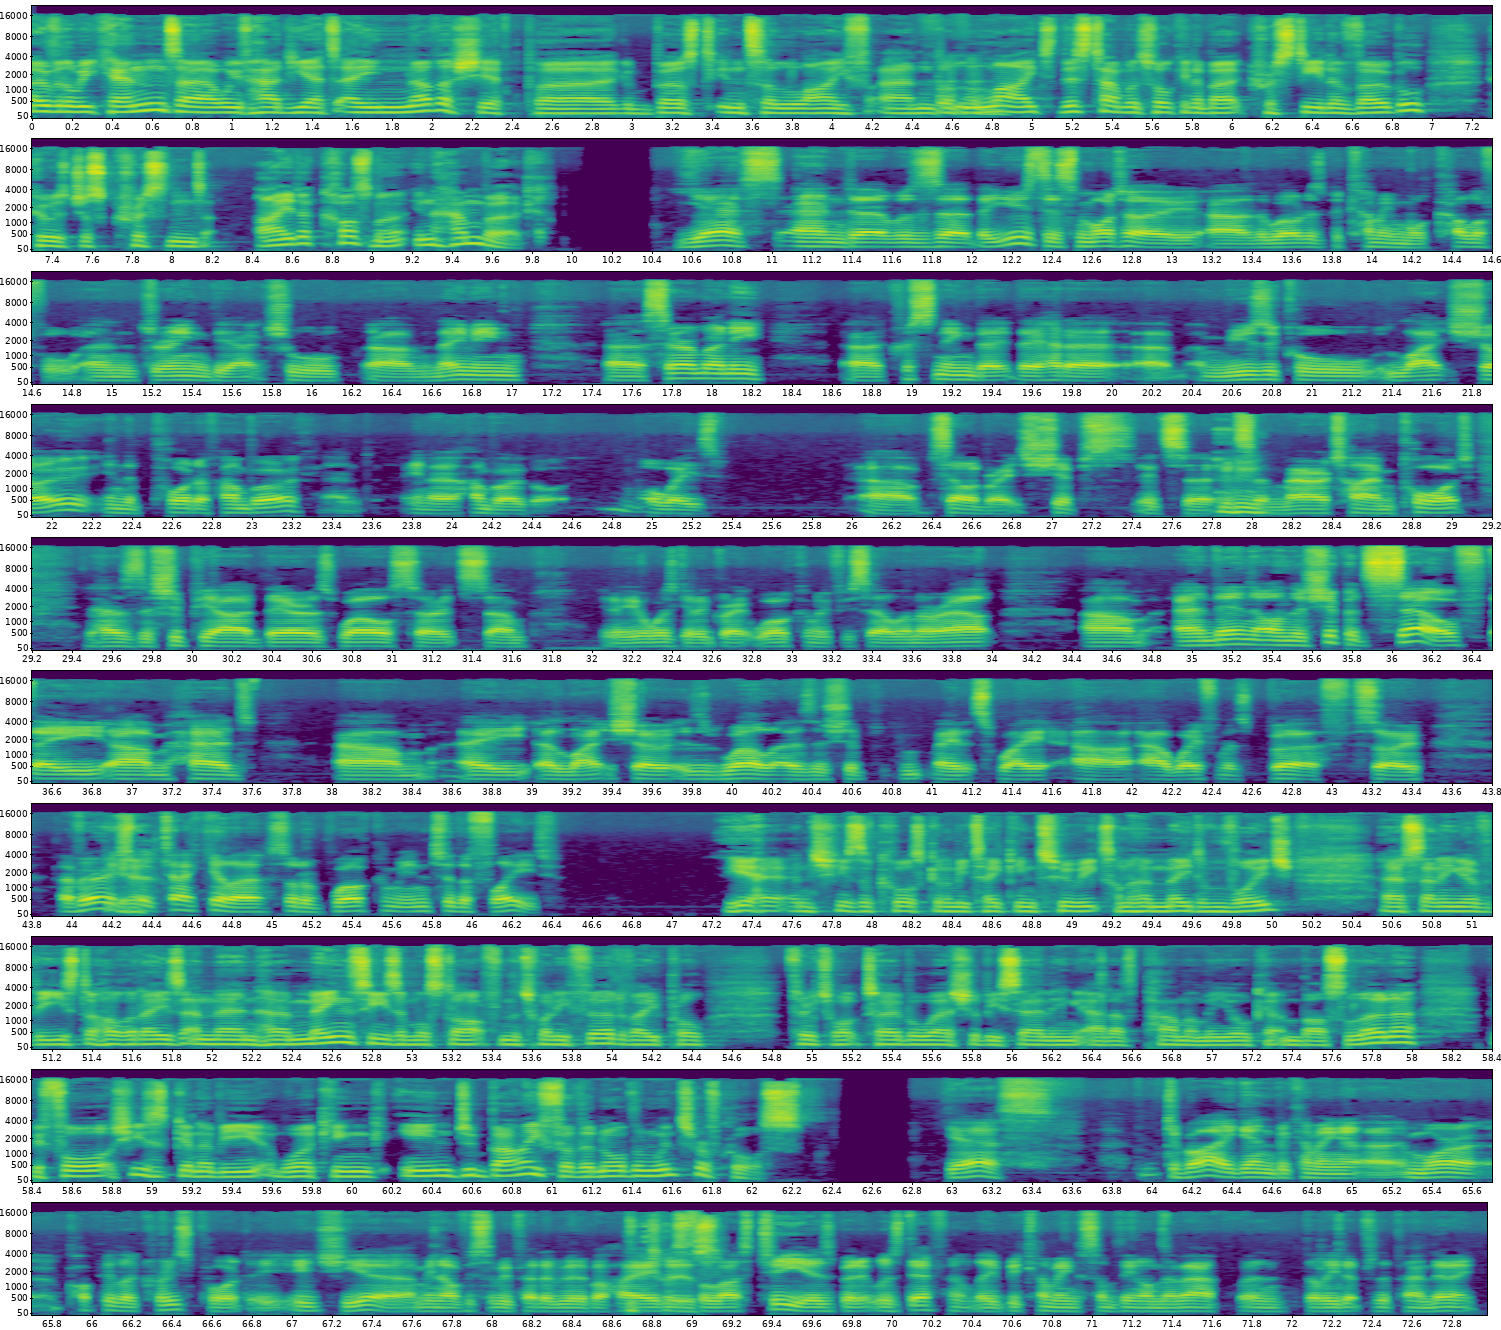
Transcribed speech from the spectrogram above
over the weekend, uh, we've had yet another ship uh, burst into life and light. This time we're talking about Christina Vogel, who has just christened AIDAcosma in Hamburg. Yes, and uh, was uh, they used this motto, uh, "The world is becoming more colourful." And during the actual um, naming uh, ceremony, christening, they, they had a, a, musical light show in the port of Hamburg, and you know Hamburg always uh, celebrates ships. It's a mm-hmm. it's a mm-hmm. maritime port. It has the shipyard there as well, so it's um, you know you always get a great welcome if you're sailing her out. Um, and then on the ship itself, they um, had um, a, a, light show as well as the ship made its way uh, away from its berth. So a very yeah. spectacular sort of welcome into the fleet. Yeah, and she's of course going to be taking two weeks on her maiden voyage, uh, sailing over the Easter holidays, and then her main season will start from the 23rd of April through to October, where she'll be sailing out of Palma, Mallorca, and Barcelona. Before she's going to be working in Dubai for the northern winter, of course. Yes, Dubai again becoming a more popular cruise port each year. I mean, obviously we've had a bit of a hiatus the last two years, but it was definitely becoming something on the map in the lead up to the pandemic.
